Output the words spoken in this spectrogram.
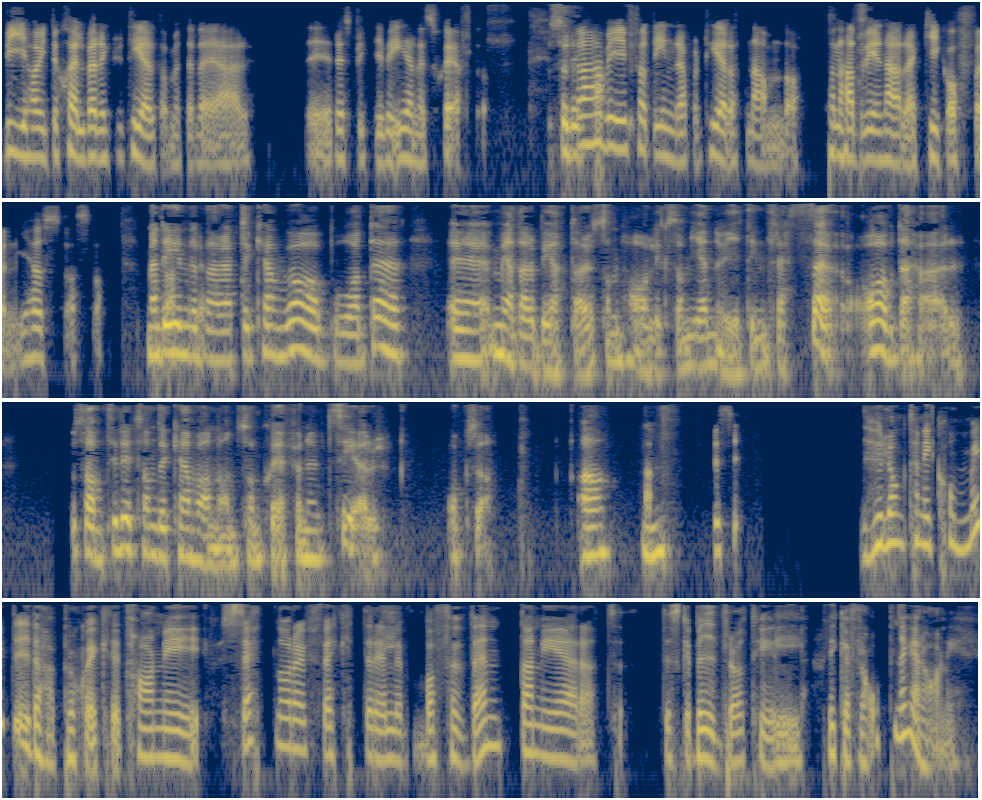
Vi har inte själva rekryterat dem utan det är respektive enhetschef. Då. Så det Sen har vi fått inrapporterat namn då. Sen hade vi den här kickoffen i höstas. Då. Men det innebär att det kan vara både eh, medarbetare som har liksom genuint intresse av det här samtidigt som det kan vara någon som chefen utser också. Ja, mm. precis. Hur långt har ni kommit i det här projektet? Har ni sett några effekter eller vad förväntar ni er att det ska bidra till? Vilka förhoppningar har ni?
